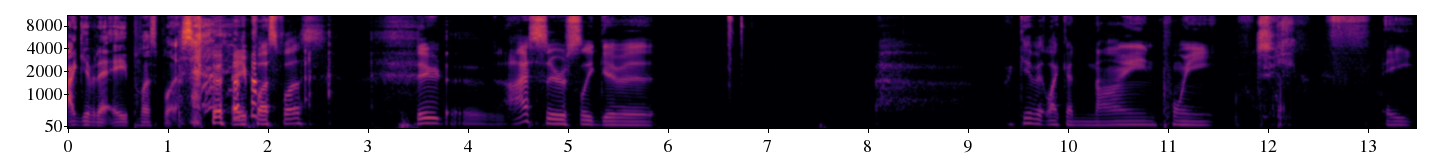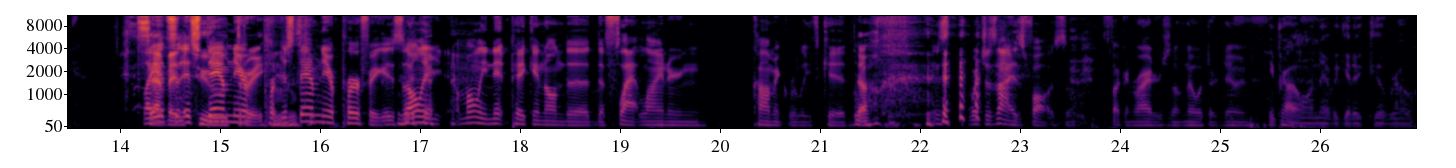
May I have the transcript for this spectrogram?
I give it an A plus plus. A plus plus. Dude, I seriously give it. I give it like a nine point eight. Like it's, Seven, it's two, damn near three. per, it's damn near perfect. It's only I'm only nitpicking on the the flatlining comic relief kid, No, which is not his fault. It's the fucking writers don't know what they're doing. he probably won't ever get a good role.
